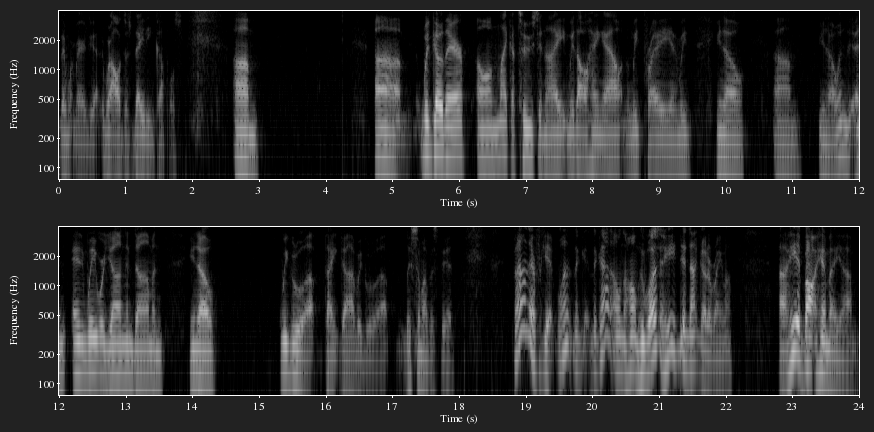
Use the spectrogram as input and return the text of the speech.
they weren't married yet. We're all just dating couples. Um, um, we'd go there on like a Tuesday night, and we'd all hang out and we'd pray, and we'd, you know, um, you know, and, and, and we were young and dumb, and you know, we grew up. Thank God we grew up. At least some of us did. But I'll never forget one the, the guy that owned the home who wasn't. He did not go to Rhema. Uh, he had bought him a. Um,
